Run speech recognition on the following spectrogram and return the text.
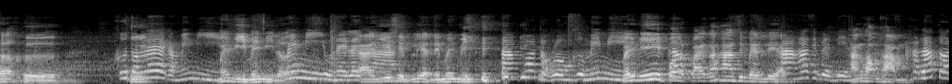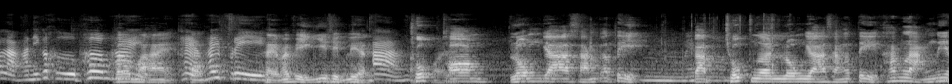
ก็คือ คือตอนแรกอะไม่มี ไม่มีไม่มีเลย ไม่มีอยู่ในรายอ่าการยี่สิบเหรียญนี่ไม่มี ตามข้อตกลงคือไม่มี ไม่มี เปิดไปก็ห้าสิบเอ็ดเหรียญทางห้าสิบเอ็ดเหรียญ ทั้งทองคำแล้วตอนหลังอันนี้ก็คือเพิ่มให้เพิ่มมาให้แถมให้ฟรี แถมให้ฟรียี่สิบเหรียญอ่าชุบทองลงยาสังกติอืมกับชุบเงินลงยาสังกติ ข้างหลังนี่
